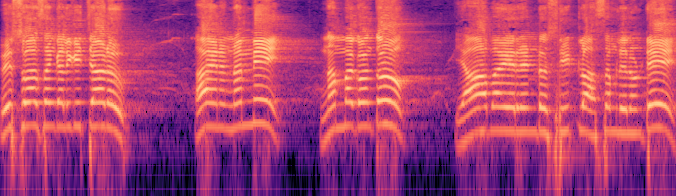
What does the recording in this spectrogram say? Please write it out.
విశ్వాసం కలిగించాడు. ఆయన నమ్మి నమ్మకంతో యాభై రెండు సీట్లు అసెంబ్లీలుంటే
